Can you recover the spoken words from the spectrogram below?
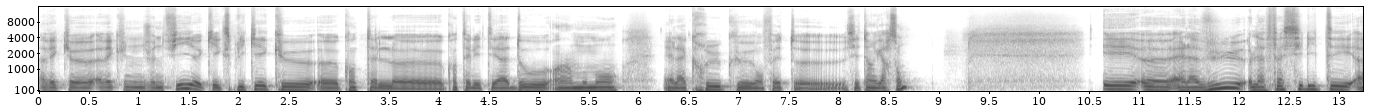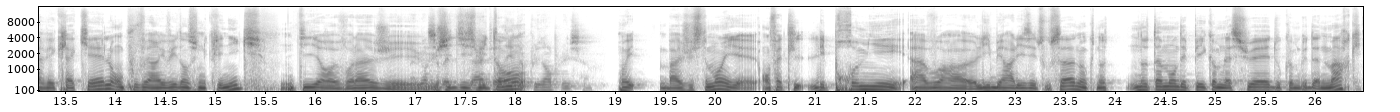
avec, avec une jeune fille qui expliquait que quand, elle, quand elle était ado, à un moment, elle a cru que en fait, c'était un garçon. Et euh, elle a vu la facilité avec laquelle on pouvait arriver dans une clinique, dire euh, voilà, j'ai 18 ans. De plus en plus. Oui, bah justement, en fait, les premiers à avoir euh, libéralisé tout ça, donc notamment des pays comme la Suède ou comme le Danemark,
